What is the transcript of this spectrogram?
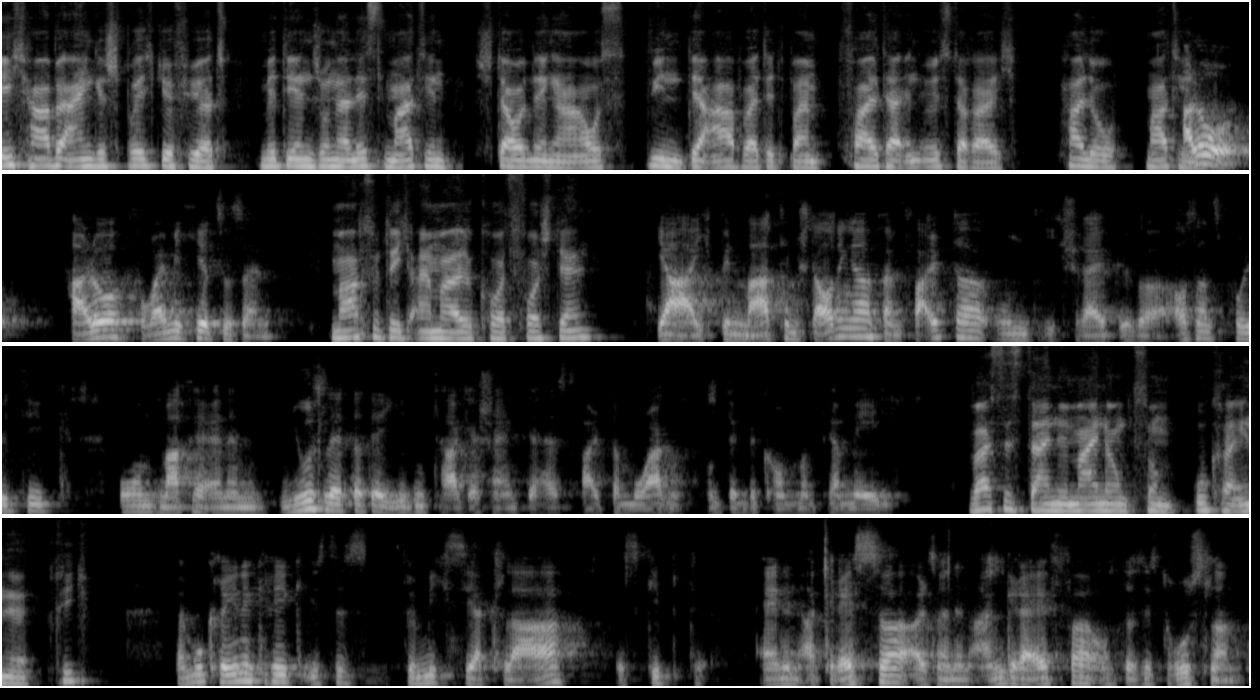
Ich habe ein Gespräch geführt mit dem Journalist Martin Staudinger aus Wien, der arbeitet beim Falter in Österreich. Hallo, Martin. Hallo, hallo, freue mich hier zu sein. Magst du dich einmal kurz vorstellen? Ja, ich bin Martin Staudinger beim Falter und ich schreibe über Auslandspolitik und mache einen Newsletter, der jeden Tag erscheint, der heißt Falter Morgen und den bekommt man per Mail. Was ist deine Meinung zum Ukraine-Krieg? Beim Ukraine-Krieg ist es für mich sehr klar, es gibt einen Aggressor, also einen Angreifer, und das ist Russland.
